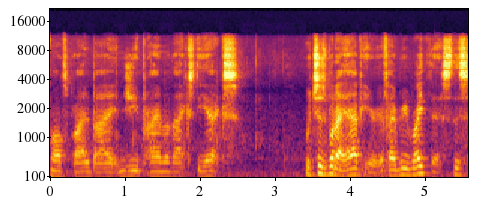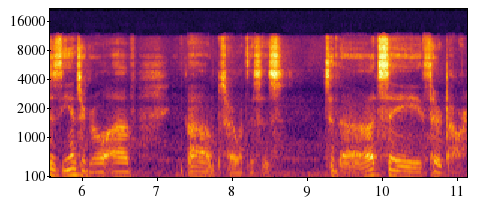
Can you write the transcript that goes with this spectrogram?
multiplied by g prime of x dx, which is what I have here. If I rewrite this, this is the integral of, uh, sorry what this is, to the, let's say, third power.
